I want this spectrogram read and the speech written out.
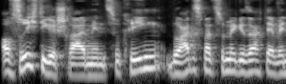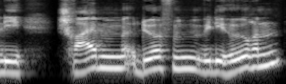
aufs richtige Schreiben hinzukriegen. Du hattest mal zu mir gesagt, ja, wenn die schreiben dürfen, wie die hören,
